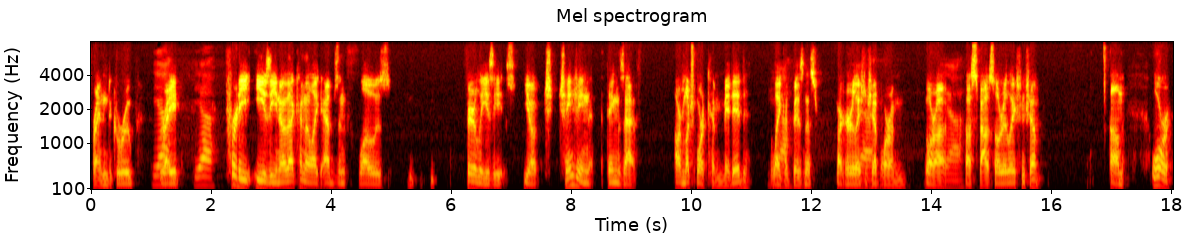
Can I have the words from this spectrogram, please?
friend group, Yeah. right? Yeah. pretty easy. You know, that kind of like ebbs and flows fairly easy. You know, ch- changing things that are much more committed, like Yeah. a business partner relationship or a or a, Yeah. a spousal relationship, um, or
